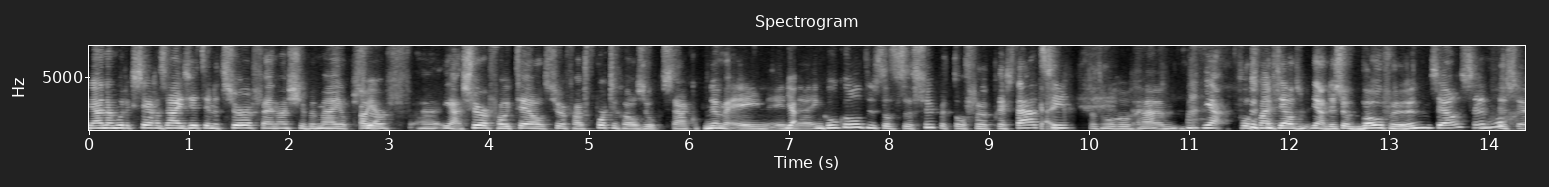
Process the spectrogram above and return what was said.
Ja, dan moet ik zeggen, zij zit in het surfen. En als je bij mij op surf, oh, ja. Uh, ja, Surf Hotel, Surfhouse Portugal zoekt, sta ik op nummer 1 in, ja. uh, in Google. Dus dat is een super toffe prestatie. Kijk, dat horen we graag. Um, ja, volgens mij zelfs, ja, dus ook boven hun zelfs. Hè. Dus, uh,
